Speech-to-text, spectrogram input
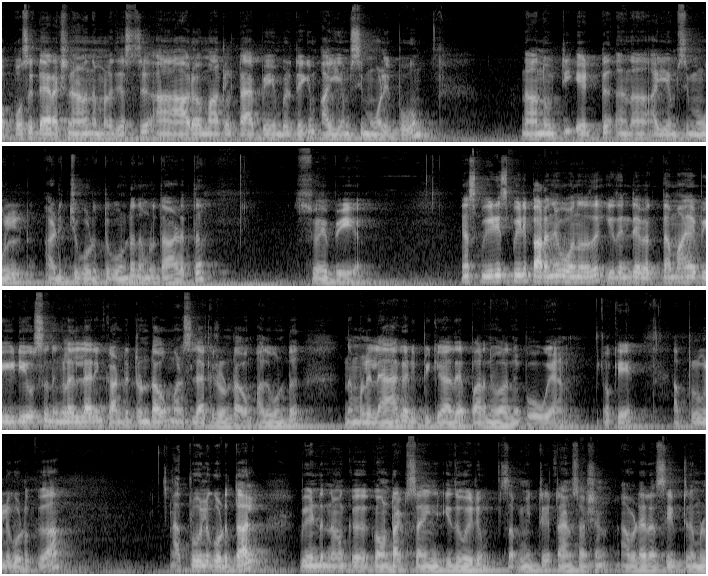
ഓപ്പോസിറ്റ് ഡയറക്ഷനാണ് നമ്മൾ ജസ്റ്റ് ആ ആരോ മാർക്കിൽ ടാപ്പ് ചെയ്യുമ്പോഴത്തേക്കും ഐ എം സി മുകളിൽ പോവും. നാനൂറ്റി എട്ട് എന്ന ഐ എം സി മുകളിൽ അടിച്ചു കൊടുത്തുകൊണ്ട് നമ്മൾ താഴത്ത് സ്വൈപ്പ് ചെയ്യുക. ഞാൻ സ്പീഡി സ്പീഡി പറഞ്ഞു പോകുന്നത് ഇതിന്റെ വ്യക്തമായ വീഡിയോസ് നിങ്ങളെല്ലാവരും കണ്ടിട്ടുണ്ടാവും മനസ്സിലാക്കിയിട്ടുണ്ടാവും. അതുകൊണ്ട് നമ്മൾ ലാഗ് അടിപ്പിക്കാതെ പറഞ്ഞു പറഞ്ഞു പോവുകയാണ്. ഓക്കെ അപ്രൂവൽ കൊടുക്കുക. അപ്രൂവൽ കൊടുത്താൽ വീണ്ടും നമുക്ക് കോൺട്രാക്ട് സൈൻ ഇത് വരും. സബ്മിറ്റ് ട്രാൻസാക്ഷൻ അവിടെ റെസിപ്റ്റ് നമ്മൾ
